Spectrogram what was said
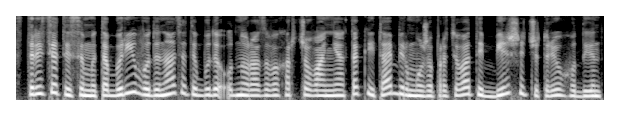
З 37 таборів в 11 буде одноразове харчування. Такий табір може працювати більше 4 годин.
